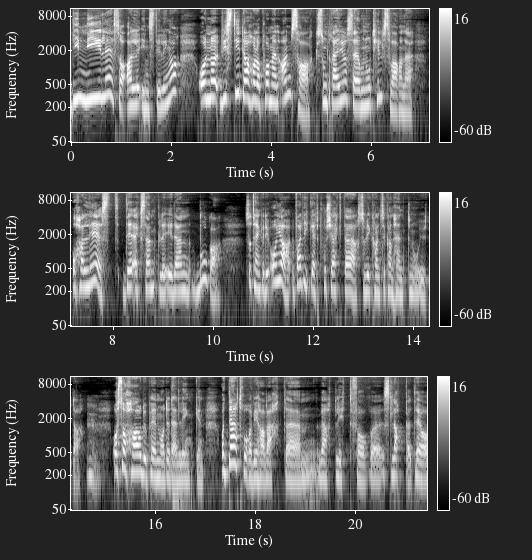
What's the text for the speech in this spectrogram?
De nileser alle innstillinger. Og når, hvis de da holder på med en annen sak som dreier seg om noe tilsvarende, og har lest det eksempelet i den boka, så tenker de å ja, var det ikke et prosjekt der som vi kanskje kan hente noe ut av? Mm. Og så har du på en måte den linken. Og der tror jeg vi har vært, um, vært litt for uh, slappe til å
